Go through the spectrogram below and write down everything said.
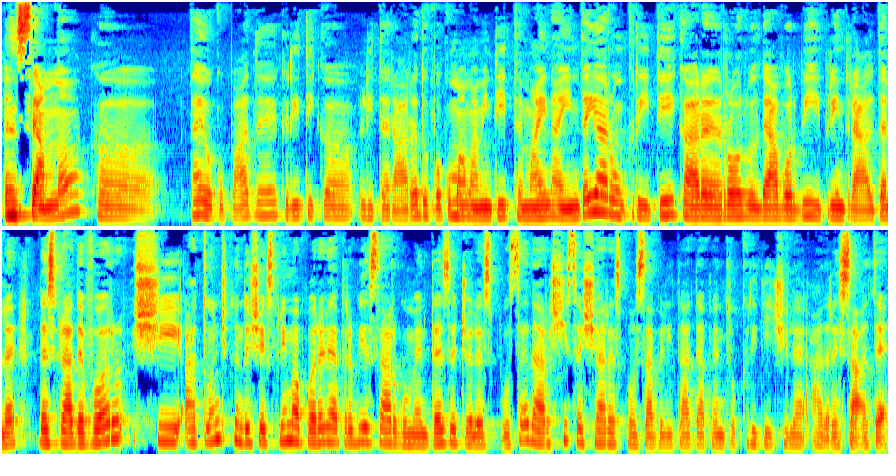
Înseamnă că te-ai ocupat de critică literară, după cum am amintit mai înainte, iar un critic are rolul de a vorbi, printre altele, despre adevăr și atunci când își exprimă părerea trebuie să argumenteze cele spuse, dar și să-și ia responsabilitatea pentru criticile adresate.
